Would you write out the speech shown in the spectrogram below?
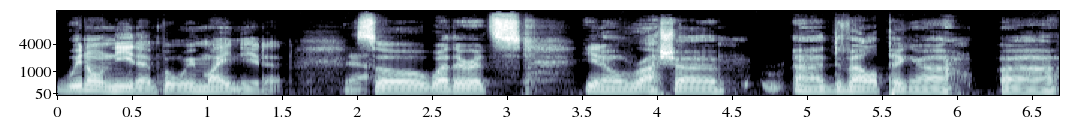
We don't need it, but we might need it. Yeah. So whether it's you know Russia uh, developing a, a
